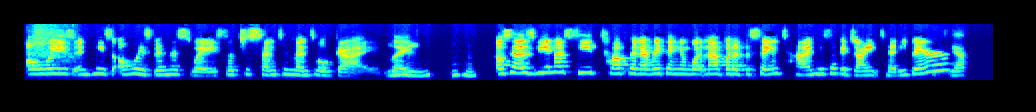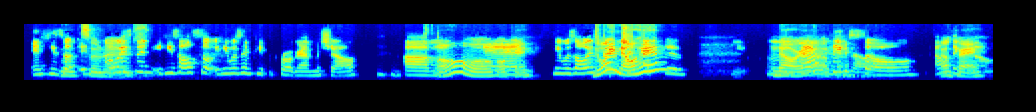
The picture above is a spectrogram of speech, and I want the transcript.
always, and he's always been this way, such a sentimental guy. Like, Mhm, mhm. o sea, es bien así tough and everything and whatnot, but at the same time, he's like a giant teddy bear. Yep. And he's, That's and so he's always been, he's also, he was in People Program, Michelle. Mhm. Um, Oh, okay. He was always Do I very know him? No, Mm, right? I don't Okay. think so. I don't Okay. think so.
